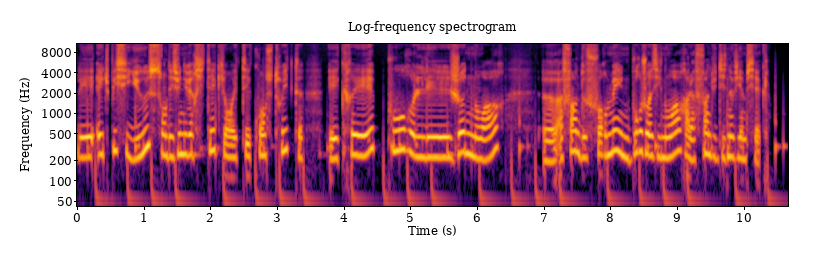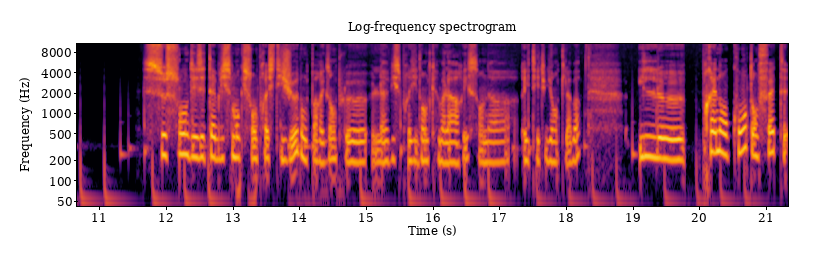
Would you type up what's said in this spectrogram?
Les HBCUs sont des universités qui ont été construites et créées pour les jeunes noirs euh, afin de former une bourgeoisie noire à la fin du 19e siècle. Ce sont des établissements qui sont prestigieux, donc par exemple euh, la vice-présidente Kamala Harris en a été étudiante là-bas. Ils prennent en compte en fait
